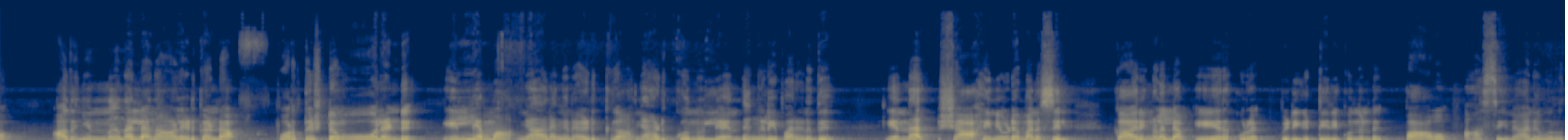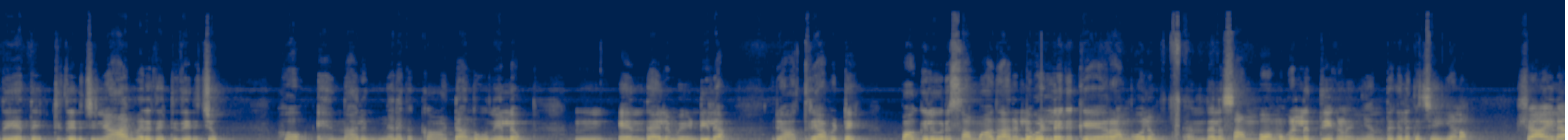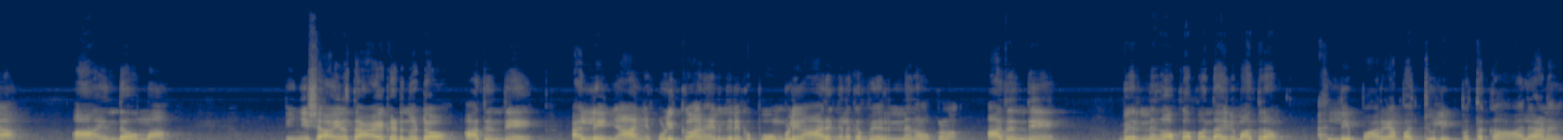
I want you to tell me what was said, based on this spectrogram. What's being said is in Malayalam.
അത് എന്നല്ല നാളെ എടുക്കണ്ട. പുറത്ത് ഇഷ്ടംപോലെ ഉണ്ട്. ഇല്ലമ്മ ഞാൻ എങ്ങനെ എടുക്കുക? ഞാൻ എടുക്കൊന്നുമില്ല. എന്തെങ്ങൾ ഈ പറയണത്? എന്നാൽ ഷാഹിനിയുടെ മനസ്സിൽ കാര്യങ്ങളെല്ലാം ഏറെക്കുറെ പിടികിട്ടിയിരിക്കുന്നുണ്ട്. പാവം ആ സിനാന് വെറുതെ തെറ്റിദ്ധരിച്ചു. ഞാൻ വരെ തെറ്റിദ്ധരിച്ചു. ഹോ എന്നാൽ ഇങ്ങനെയൊക്കെ കാട്ടാൻ തോന്നിയല്ലോ. എന്തായാലും വേണ്ടിയില്ല. രാത്രി ആവട്ടെ പകൽ ഒരു സമാധാനമല്ല. മുകളിലേക്ക് കയറാൻ പോലും എന്തായാലും സംഭവം മുകളിൽ എത്തിക്കണം ഇനി എന്തെങ്കിലുമൊക്കെ ചെയ്യണം. ഷായന ആ എന്താ ഉമ്മ? ഇനി ഷായന താഴെ കിടന്നു കേട്ടോ അതെന്തേ? അല്ലേ ഞാൻ ഇനി കുളിക്കാൻ ഇതിനൊക്കെ പോകുമ്പോഴേ ആരെങ്കിലൊക്കെ വരണ നോക്കണം. അതെന്തേ? വരണ നോക്കപ്പോൾ എന്താ അതിന് മാത്രം? അല്ലേ പറയാൻ പറ്റൂല. ഇപ്പോഴത്തെ കാലാണ്.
